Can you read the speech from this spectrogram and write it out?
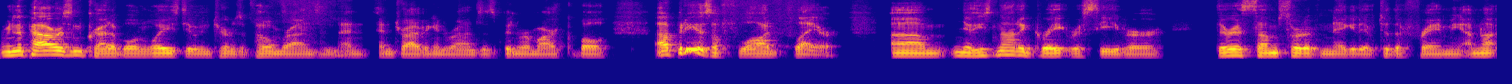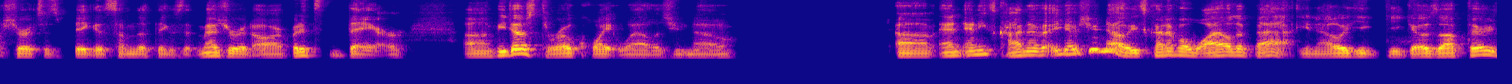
I mean the power is incredible, and what he's doing in terms of home runs and and, and driving in runs has been remarkable. Uh, but he is a flawed player. Um, you know, he's not a great receiver. There is some sort of negative to the framing. I'm not sure it's as big as some of the things that measure it are, but it's there. Um, he does throw quite well, as you know. Um, and and he's kind of, as you know, he's kind of a wild at bat. You know, he he goes up there,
